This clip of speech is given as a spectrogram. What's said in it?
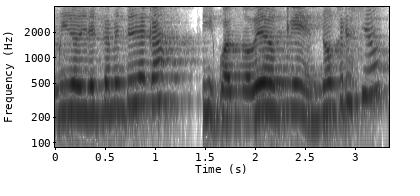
miro directamente de acá y cuando veo que no creció,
